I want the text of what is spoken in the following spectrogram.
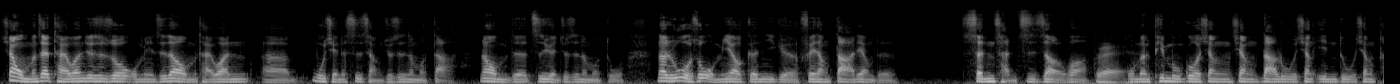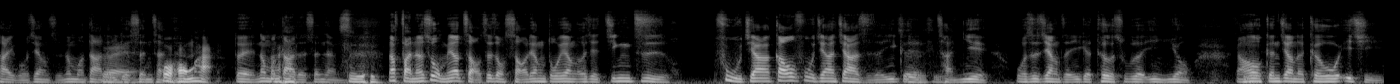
像我们在台湾，就是说，我们也知道我们台湾呃目前的市场就是那么大，那我们的资源就是那么多。那如果说我们要跟一个非常大量的生产制造的话，对，我们拼不过像像大陆、像印度、像泰国这样子那么大的一个生产或红海。对那么大的生产 是。那反而是我们要找这种少量多样而且精致、附加高附加价值的一个是是。产业，或是这样子一个特殊的应用，然后跟这样的客户一起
